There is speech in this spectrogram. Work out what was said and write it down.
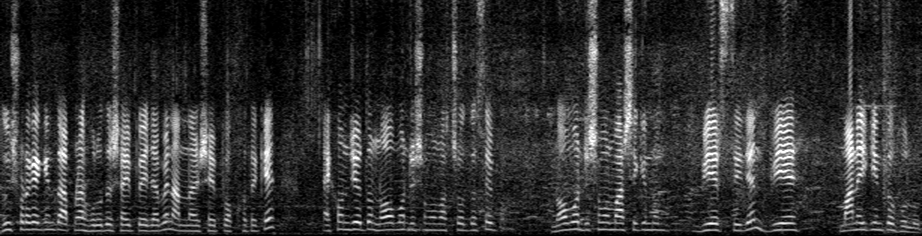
দুইশো টাকায় কিন্তু আপনার হলুদের শাড়ি পেয়ে যাবেন আন্নামি শাড়ির পক্ষ থেকে। এখন যেহেতু নভেম্বর ডিসেম্বর মাস চলতেছে নভেম্বর ডিসেম্বর মাসে কিন্তু বিয়ের সিজন বিয়ে মানেই কিন্তু হলুদ।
